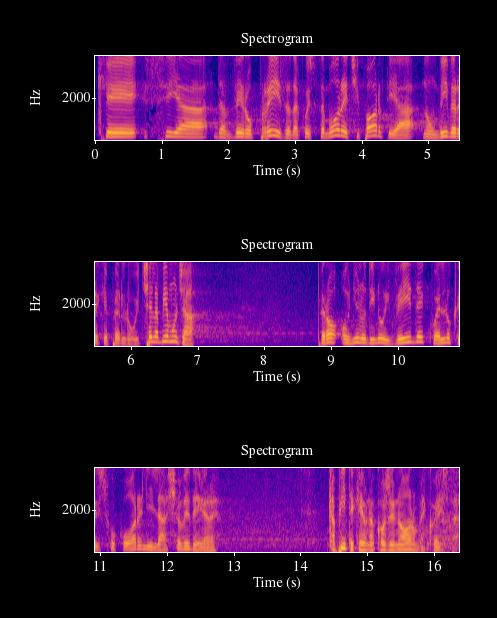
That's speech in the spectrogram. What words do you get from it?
che sia davvero presa da questo amore e ci porti a non vivere che per Lui. Ce l'abbiamo già però ognuno di noi vede quello che il suo cuore gli lascia vedere. Capite che è una cosa enorme questa?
